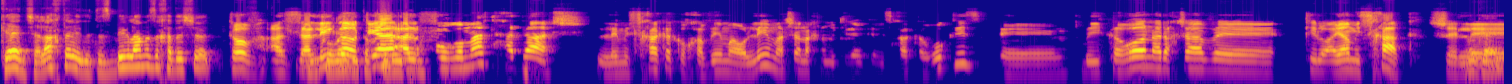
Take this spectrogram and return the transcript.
כן, שלחת לי את זה, תסביר למה זה חדשות. טוב, אז הליגה הודיעה על פורמט חדש למשחק הכוכבים העולים, מה שאנחנו מכירים כמשחק ה rookies. אה, בעיקרון עד עכשיו אה, כאילו היה משחק של okay. אוקיי.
